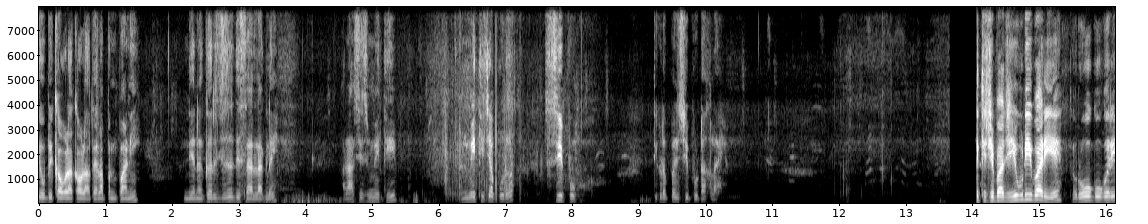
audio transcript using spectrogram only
तो बी कवळा कवळा त्याला पण पाणी देणं गरजेचं दिसायला लागलंय. आणि अशीच मेथी. आणि मेथीच्या पुढं सिपू. तिकडं पण शिपू आहे मेथीची भाजी एवढी भारी आहे रोग वगैरे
